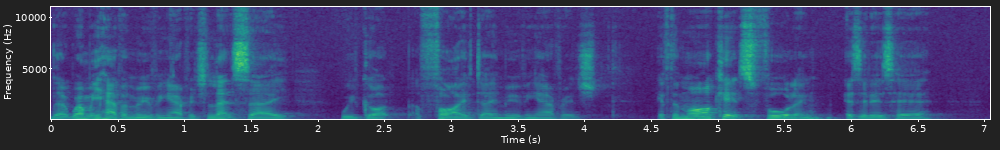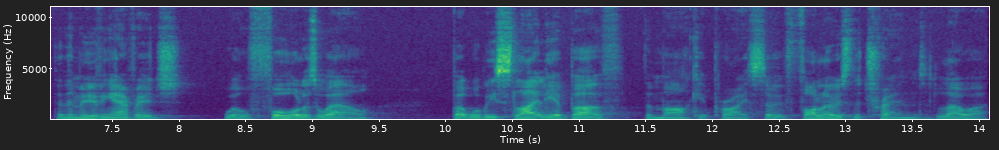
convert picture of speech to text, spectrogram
that when we have a moving average, let's say we've got a five day moving average. If the market's falling, as it is here, then the moving average will fall as well, but will be slightly above the market price. So it follows the trend lower.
